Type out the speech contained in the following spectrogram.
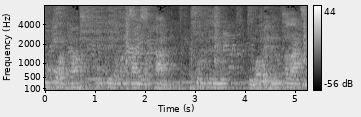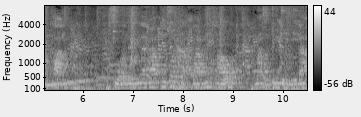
ทุกคนครับ คุณคือกำลังใจสำคัญ คุณคือถือว่าเป็นพลังสำคัญ ส่วนหนึ่งนะครับที่ช่วยผลักดันให้เขามาถึงจุดนี้ได้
